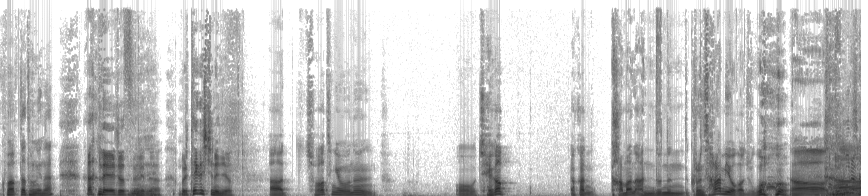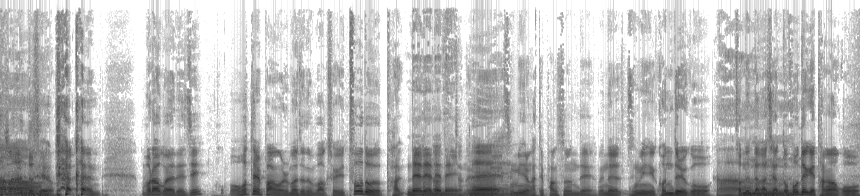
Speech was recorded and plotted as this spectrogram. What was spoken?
고맙다 동현아. 네, 좋습니다. 네. 우리 태그 씨는요? 아, 저 같은 경우는, 어, 제가 약간 가만 안 두는 그런 사람이어가지고. 아, 누구를 가만 안 두세요? 약간, 뭐라고 해야 되지? 어, 호텔 방 얼마 전에 막 저희 투어도 다 네네네네. 갔잖아요. 네. 승민이랑 같이 방 쏘는데 맨날 승민이 건들고 아. 건들다가 제가 또 호되게 당하고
